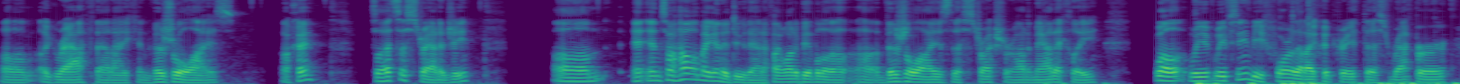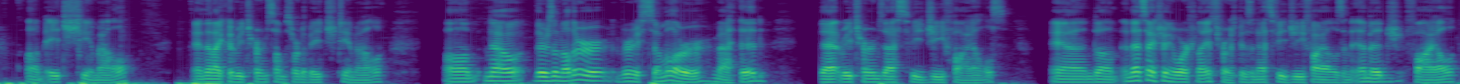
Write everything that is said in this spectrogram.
um, a graph that I can visualize. Okay, so that's a strategy. Um, and, and, so how am I going to do that? If I want to be able to uh, visualize this structure automatically, well, we've, we've seen before that I could create this repr um, HTML, and then I could return some sort of HTML. Um, now, there's another very similar method that returns SVG files. And, um, and that's actually worked nice for us because an SVG file is an image file.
